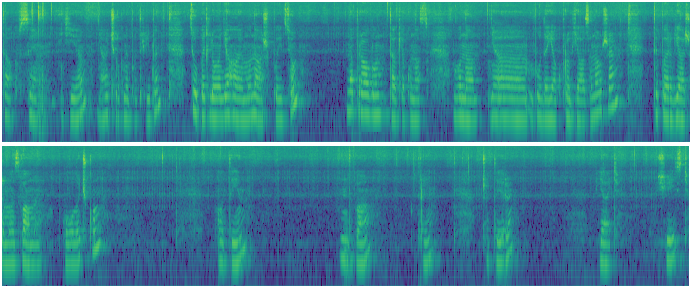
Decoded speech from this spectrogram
Так, все є, гачок не потрібен. Цю петлю одягаємо на шпицю направо, так як у нас вона е, буде як пров'язана вже. Тепер в'яжемо з вами полочку. Один, два, три, чотири, п'ять, шість,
